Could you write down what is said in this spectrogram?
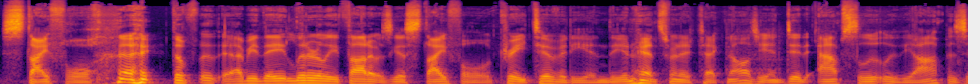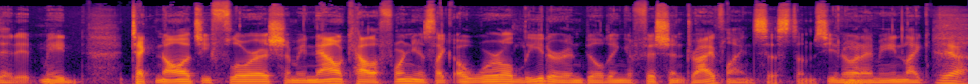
stifle, the, I mean, they literally thought it was going to stifle creativity and the advancement of technology and did absolutely the opposite. It made technology flourish. I mean, now California is like a world leader in building efficient driveline systems. You know what I mean? Like, Yeah.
